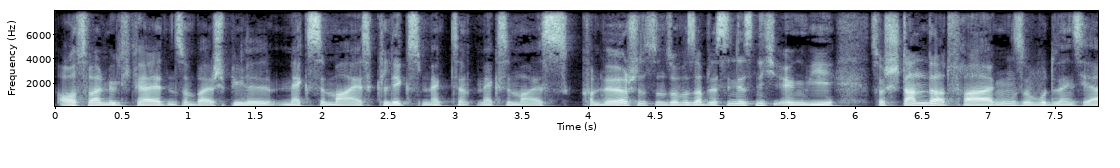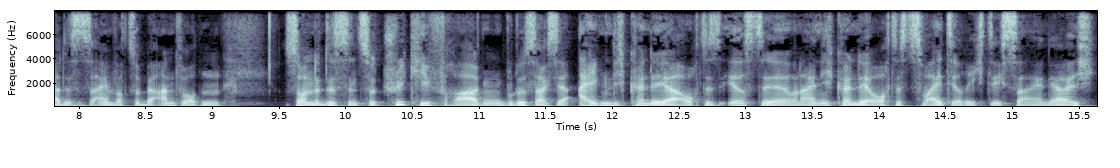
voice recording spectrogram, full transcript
Auswahlmöglichkeiten, zum Beispiel Maximize Clicks, Maximize Conversions und sowas, aber das sind jetzt nicht irgendwie so Standardfragen, so wo du denkst, ja, das ist einfach zu beantworten, sondern das sind so tricky Fragen, wo du sagst, ja, eigentlich könnte ja auch das erste und eigentlich könnte ja auch das zweite richtig sein. Ja, ich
